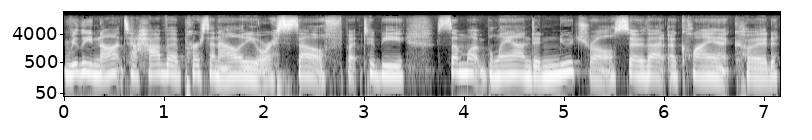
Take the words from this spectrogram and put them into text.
Really, not to have a personality or a self, but to be somewhat bland and neutral so that a client could,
